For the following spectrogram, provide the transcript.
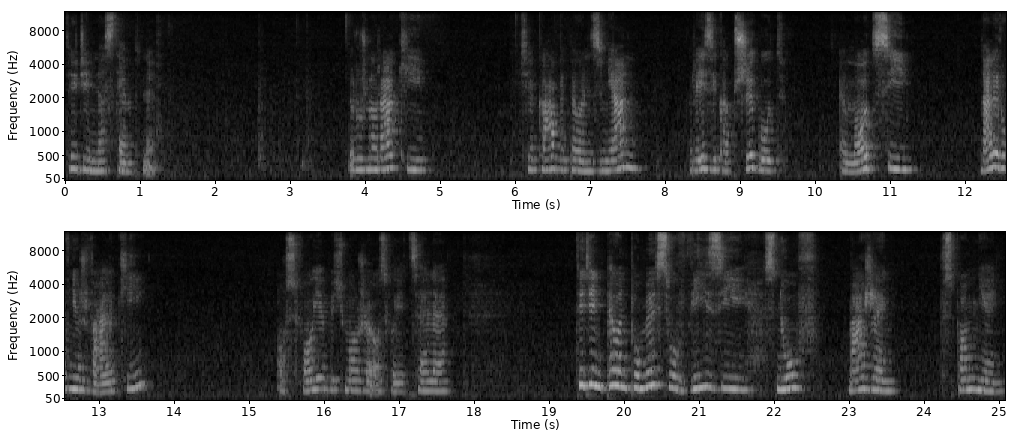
tydzień następny. Różnoraki, ciekawy, pełen zmian, ryzyka, przygód, emocji, no ale również walki o swoje być może, o swoje cele. Tydzień pełen pomysłów, wizji, snów, marzeń, wspomnień,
